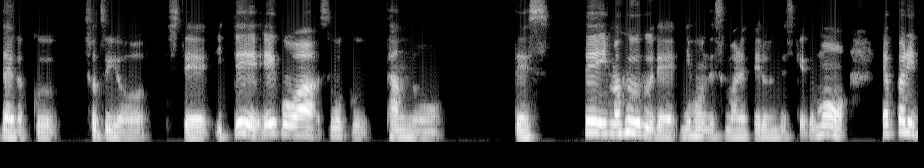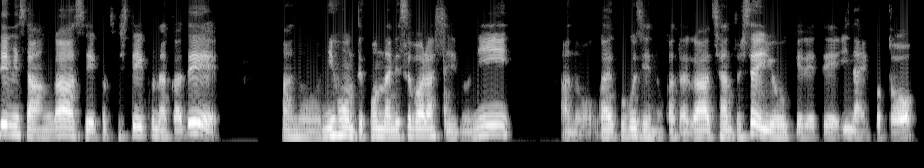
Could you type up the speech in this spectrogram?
大学卒業していて、英語はすごく堪能です。で、今、夫婦で日本で住まれてるんですけども、やっぱりデミさんが生活していく中で、あの、日本ってこんなに素晴らしいのに、あの、外国人の方がちゃんとした医療を受け入れていないこと、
